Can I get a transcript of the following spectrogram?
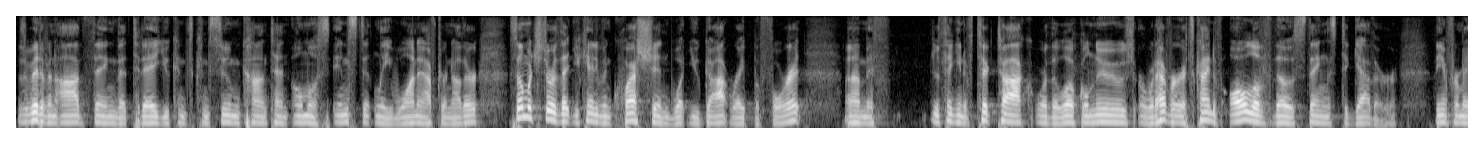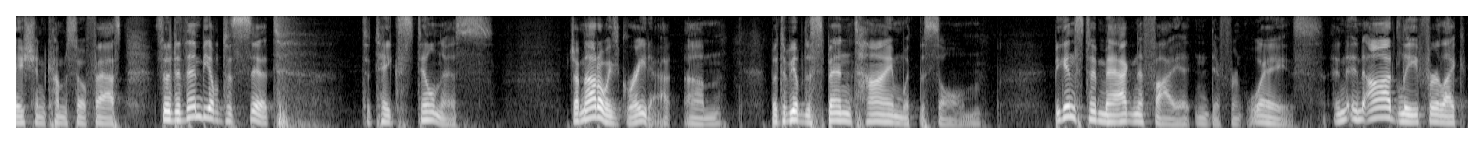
there's a bit of an odd thing that today you can consume content almost instantly, one after another. So much so that you can't even question what you got right before it. Um, if you're thinking of TikTok or the local news or whatever, it's kind of all of those things together. The information comes so fast. So to then be able to sit, to take stillness, which I'm not always great at, um, but to be able to spend time with the psalm begins to magnify it in different ways. And, and oddly, for like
